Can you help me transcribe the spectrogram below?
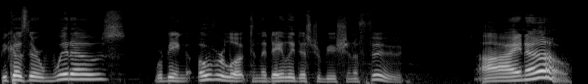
because their widows were being overlooked in the daily distribution of food. I know.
